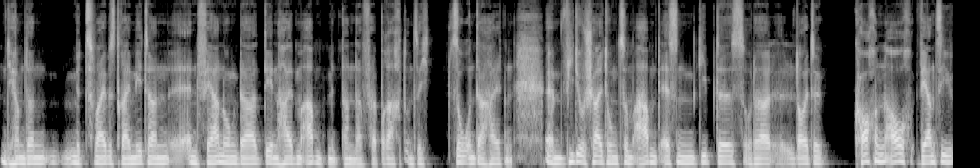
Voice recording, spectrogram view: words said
Und die haben dann mit zwei bis drei Metern äh, Entfernung da den halben Abend miteinander verbracht und sich so unterhalten. Ähm, Videoschaltungen zum Abendessen gibt es oder äh, Leute kochen auch, während sie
